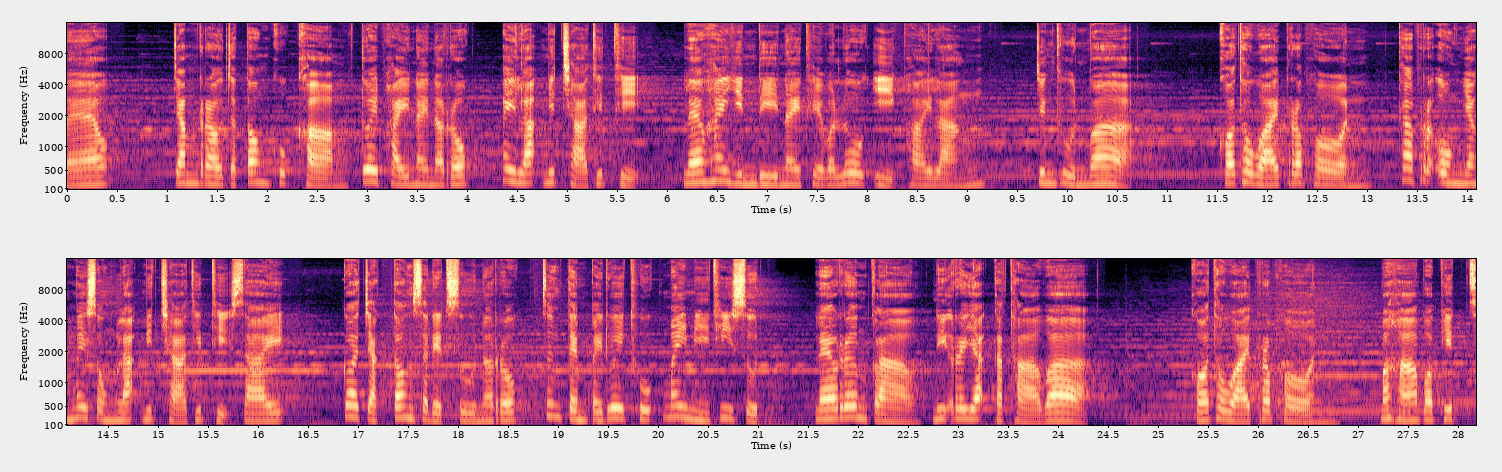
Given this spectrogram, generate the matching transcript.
แล้วจำเราจะต้องคุกคามด้วยภัยในนรก ให้ละมิจฉาทิฏฐิ แล้วให้ยินดีในเทวโลกอีกภายหลัง จึงทูลว่า ขอถวายพระพร ถ้าพระองค์ยังไม่ทรงละมิจฉาทิฏฐิไซก็จักต้องเสด็จสู่นรก ซึ่งเต็มไปด้วยทุกข์ไม่มีที่สุด แล้วเริ่มกล่าว นิระยะกถาว่า ขอถวายพระพร มหาบพิษเส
